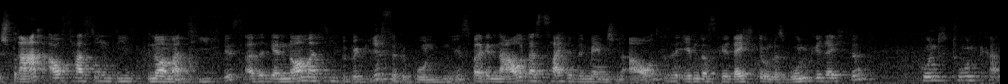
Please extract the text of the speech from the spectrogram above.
Sprachauffassung, die normativ ist, also an normative Begriffe gebunden ist, weil genau das zeichnet den Menschen aus, dass er eben das Gerechte und das Ungerechte kundtun kann.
